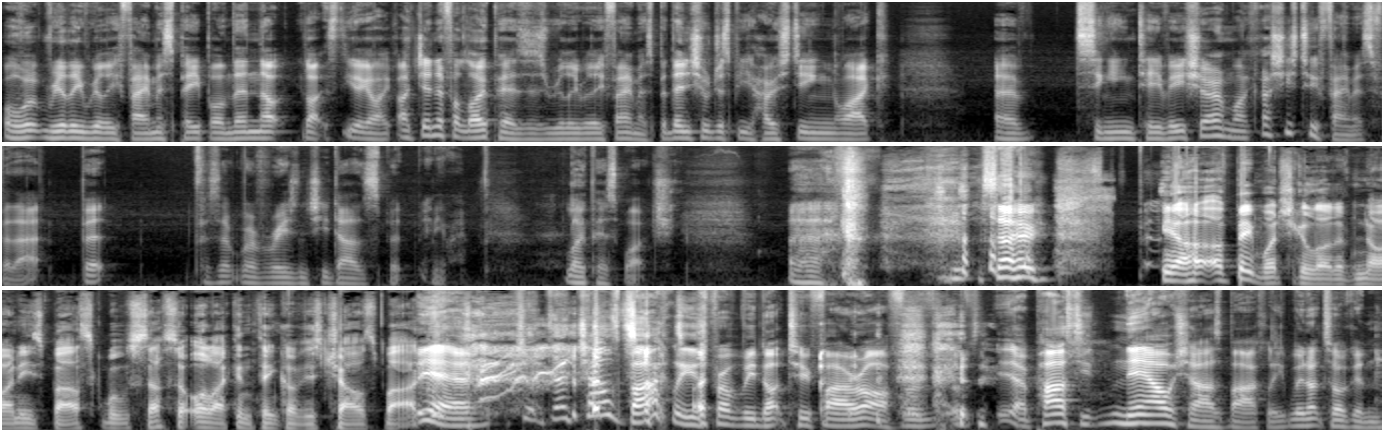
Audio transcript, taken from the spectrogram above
all really really famous people, and then they'll like you're like oh, Jennifer Lopez is really really famous, but then she'll just be hosting like a singing TV show. I'm like, oh, she's too famous for that, but for some- whatever reason she does. But anyway, Lopez watch. Uh, so Yeah, I've been watching a lot of '90s basketball stuff, so all I can think of is Charles Barkley. yeah, Charles Barkley is probably not too far off. Of, of, you know, past now Charles Barkley. We're not talking,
